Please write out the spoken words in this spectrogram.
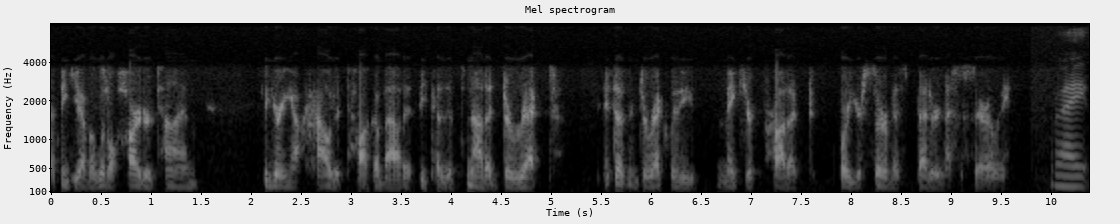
I think you have a little harder time figuring out how to talk about it because it's not a direct it doesn't directly make your product or your service better necessarily. Right.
